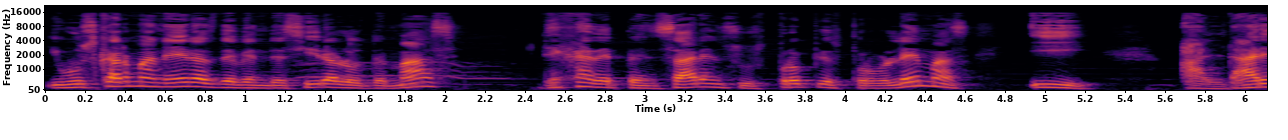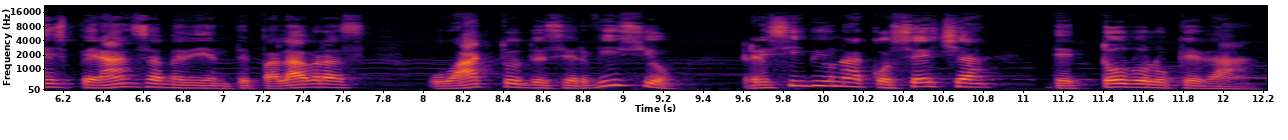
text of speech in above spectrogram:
y buscar maneras de bendecir a los demás, deja de pensar en sus propios problemas y, al dar esperanza mediante palabras o actos de servicio, recibe una cosecha de todo lo que da,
